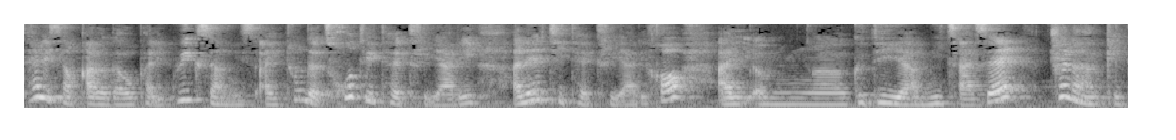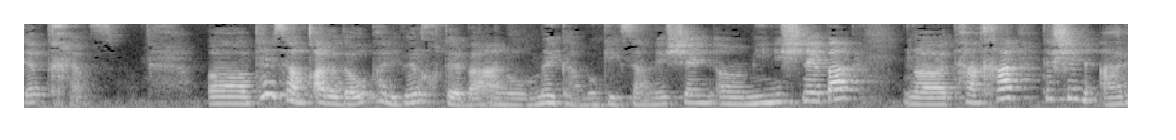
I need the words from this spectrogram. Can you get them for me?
თელი სამყარო და უფალი გვიგზავნის, აი თუნდაც ხუთი თეთრი არის, ან ერთი თეთრი არის, ხო? აი გდია მიწაზე, ჩვენ არ კიდევთ ხელს. აა თელი სამყარო და უფალი ვერ ხვდება, ანუ მე გამოგიგზავნე შენ მინიშნება თანხა და შენ არ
